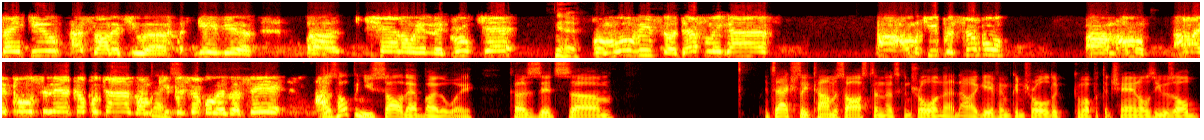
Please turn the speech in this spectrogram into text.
thank you. I saw that you uh, gave your uh, channel in the group chat for movies, so definitely, guys. Uh, I'm gonna keep it simple. Um, I'm gonna, I might post in there a couple times. I'm gonna Nice. keep it simple, as I said. I was hoping you saw that, by the way, because it's um, it's actually Thomas Austin that's controlling that now. I gave him control to come up with the channels. He was all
